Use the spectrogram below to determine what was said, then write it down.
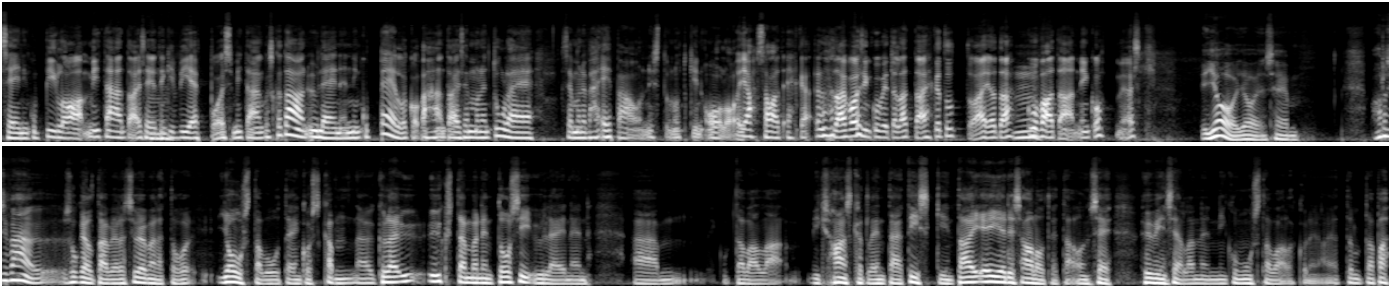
se ei niinku pilaa mitään tai se mm. jotenkin vie pois mitään, koska tämä on yleinen niinku pelko vähän tai semmoinen tulee semmoinen vähän epäonnistunutkin olo ja saat ehkä, tai voisin kuvitella, että tämä on ehkä tuttua, jota mm. kuvataan niinku myöskin. Joo, joo, se Mä haluaisin vähän sukeltaa vielä syömällä tuohon joustavuuteen, koska äh, kyllä y- yksi tämmöinen tosi yleinen äm, tavallaan, miksi hanskat lentää tiskiin tai ei edes aloiteta, on se hyvin sellainen niin kuin mustavalkoinen ajattelutapa.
